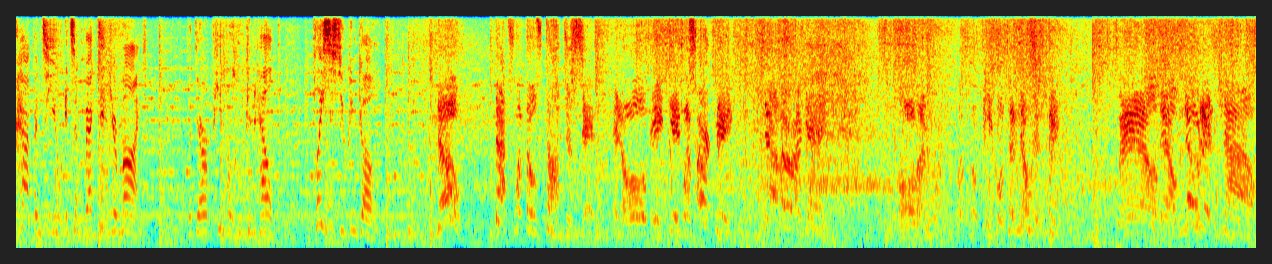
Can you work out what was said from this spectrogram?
happened to you, it's affected your mind. But there are people who can help. Places you can go. No! That's what those doctors said, and all they did was hurt me! Never again! All I wanted was for people to notice me! Well, they'll notice now!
